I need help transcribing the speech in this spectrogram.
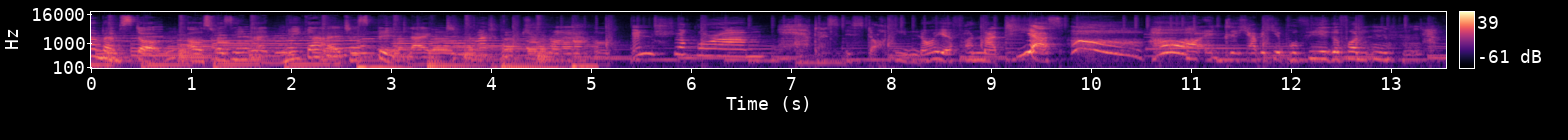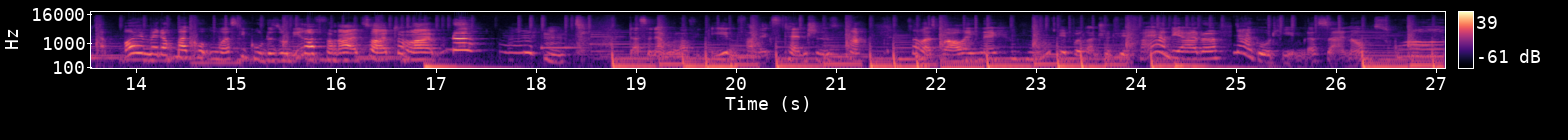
Man beim Stalken aus Versehen ein mega altes Bild liked. Instagram. Oh, das ist doch die neue von Matthias. Oh, endlich habe ich ihr Profil gefunden. Da wollen wir doch mal gucken, was die Gute so in ihrer Freizeit treibt. Ne? Mhm. Das sind ja wohl auf jeden Fall Extensions. Na, sowas brauche ich nicht. Mhm. Geht wohl ganz schön viel feiern, die Alte. Na gut, jedem das seine. Scrollen,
